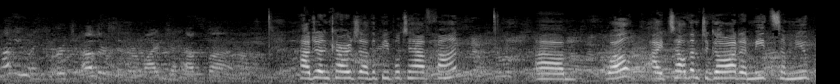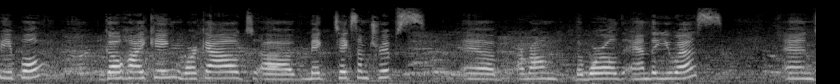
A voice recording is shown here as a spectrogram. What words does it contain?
how do you encourage others in their life to have fun? How to encourage other people to have fun? Um, well, I tell them to go out and meet some new people, go hiking, work out, uh, make take some trips uh, around the world and the U.S. And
